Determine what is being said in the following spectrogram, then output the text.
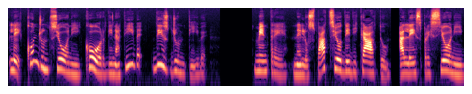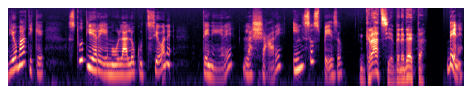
le congiunzioni coordinative disgiuntive, mentre nello spazio dedicato alle espressioni idiomatiche studieremo la locuzione tenere, lasciare in sospeso. Grazie, Benedetta. Bene,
